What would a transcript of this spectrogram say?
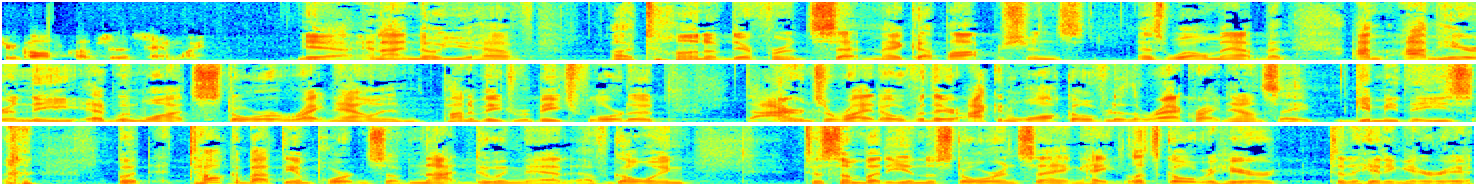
Your golf clubs are the same way. Yeah, and I know you have a ton of different set makeup options as well, Matt. But I'm I'm here in the Edwin Watts store right now in Ponte Vedra Beach, Florida. The irons are right over there. I can walk over to the rack right now and say, "Give me these." but talk about the importance of not doing that, of going to somebody in the store and saying, "Hey, let's go over here to the hitting area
